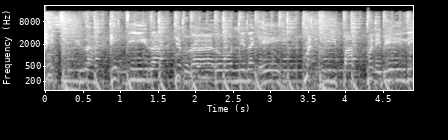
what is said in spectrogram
ಹೇ ವೀರ ಹೇ ವೀರ, ಎದುರಾರೋ ನಿನಗೆ. ಮಣಿದೀಪ ಮಣಿಬೇಲಿ ನೀನಾದೆ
